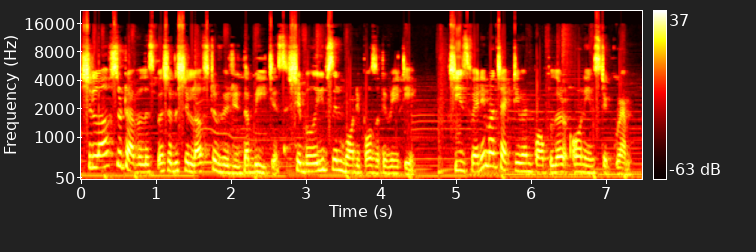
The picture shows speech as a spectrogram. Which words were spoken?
She loves to travel, especially she loves to visit the beaches. She believes in body positivity. She is very much active and popular on Instagram.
